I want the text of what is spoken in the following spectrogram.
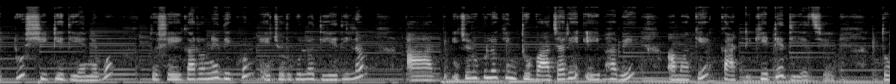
একটু সিটি দিয়ে নেব। তো সেই কারণে দেখুন, এঁচোড়গুলো দিয়ে দিলাম আর এঁচোড়গুলো কিন্তু বাজারে এইভাবে আমাকে কাটি, কেটে দিয়েছে। তো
